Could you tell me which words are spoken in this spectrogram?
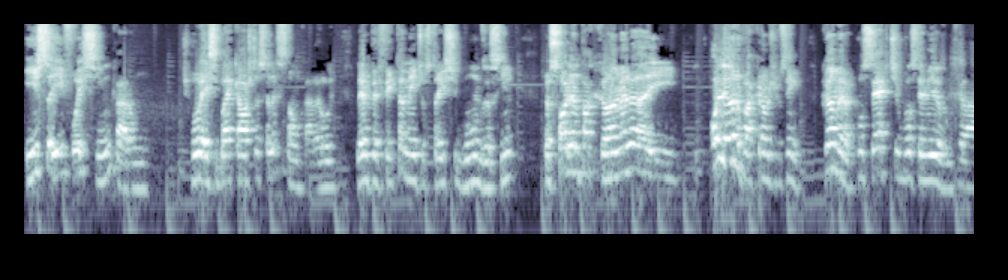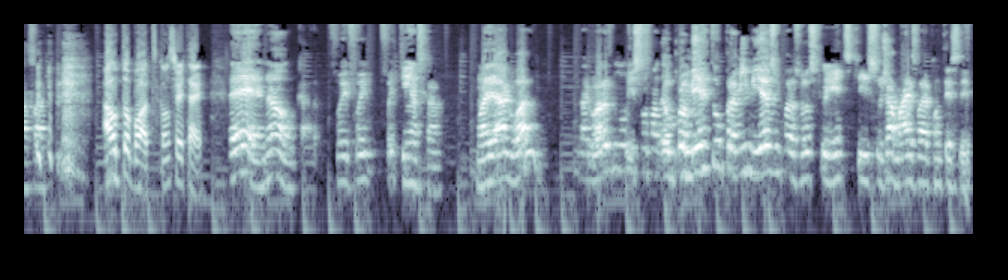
Isso aí foi sim, cara. Um, tipo, esse blackout da seleção, cara. Eu lembro perfeitamente os três segundos, assim. Eu só olhando pra câmera e. Olhando pra câmera, tipo assim, câmera, conserte você mesmo, sei lá, sabe? Autobot, consertar. É, não, cara. Foi, foi, foi tenso, cara. Mas agora. Agora não- isso não, eu prometo pra mim mesmo e para os meus clientes que isso jamais vai acontecer.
